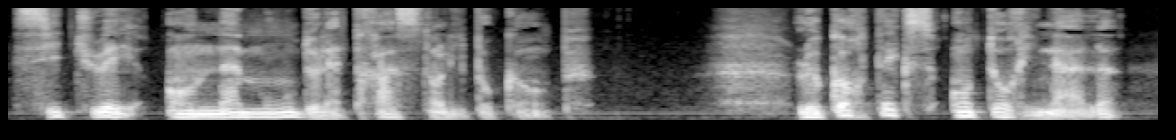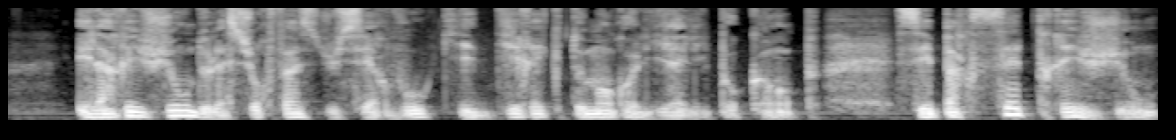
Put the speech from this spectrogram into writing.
situées en amont de la trace dans l'hippocampe. Le cortex entorhinal est la région de la surface du cerveau qui est directement reliée à l'hippocampe. C'est par cette région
